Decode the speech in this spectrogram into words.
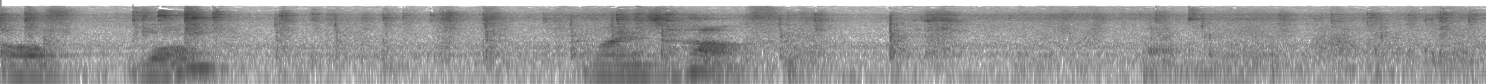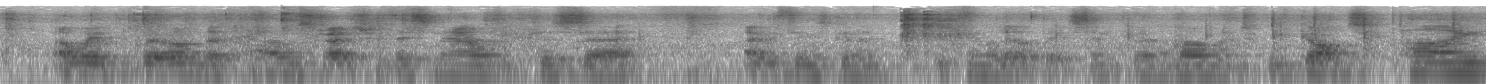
of 1 minus a half. Oh, we're, we're on the home stretch with this now because uh, everything's going to become a little bit simpler in a moment. We've got pi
